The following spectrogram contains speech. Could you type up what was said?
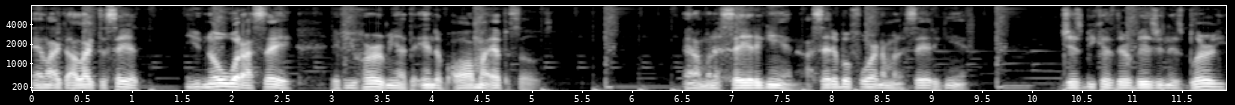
And like I like to say it, you know what I say if you heard me at the end of all my episodes. And I'm going to say it again. I said it before and I'm going to say it again just because their vision is blurry,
